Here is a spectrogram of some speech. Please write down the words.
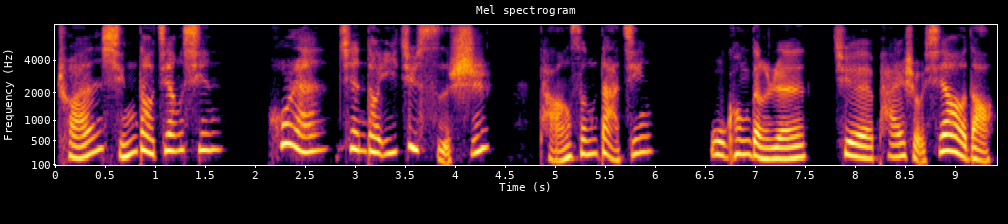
船行到江心，忽然见到一具死尸，唐僧大惊，悟空等人却拍手笑道：“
